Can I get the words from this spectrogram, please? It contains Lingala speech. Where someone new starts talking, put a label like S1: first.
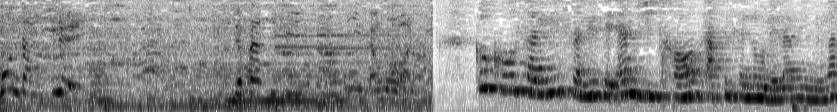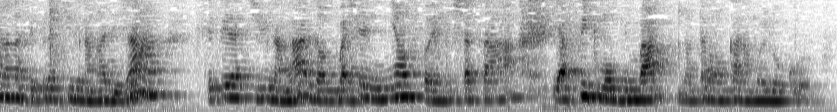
S1: monde entier sepela tv yango wana
S2: Coucou, salut, salut, c'est MJ30, artiste no le la mingi nga na sepela TV na nga déjà. Hein. Sepela TV na nga donc ba chaîne nyonso ya Kinshasa, ya Afrique mobimba, na tala mokana mo eloko.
